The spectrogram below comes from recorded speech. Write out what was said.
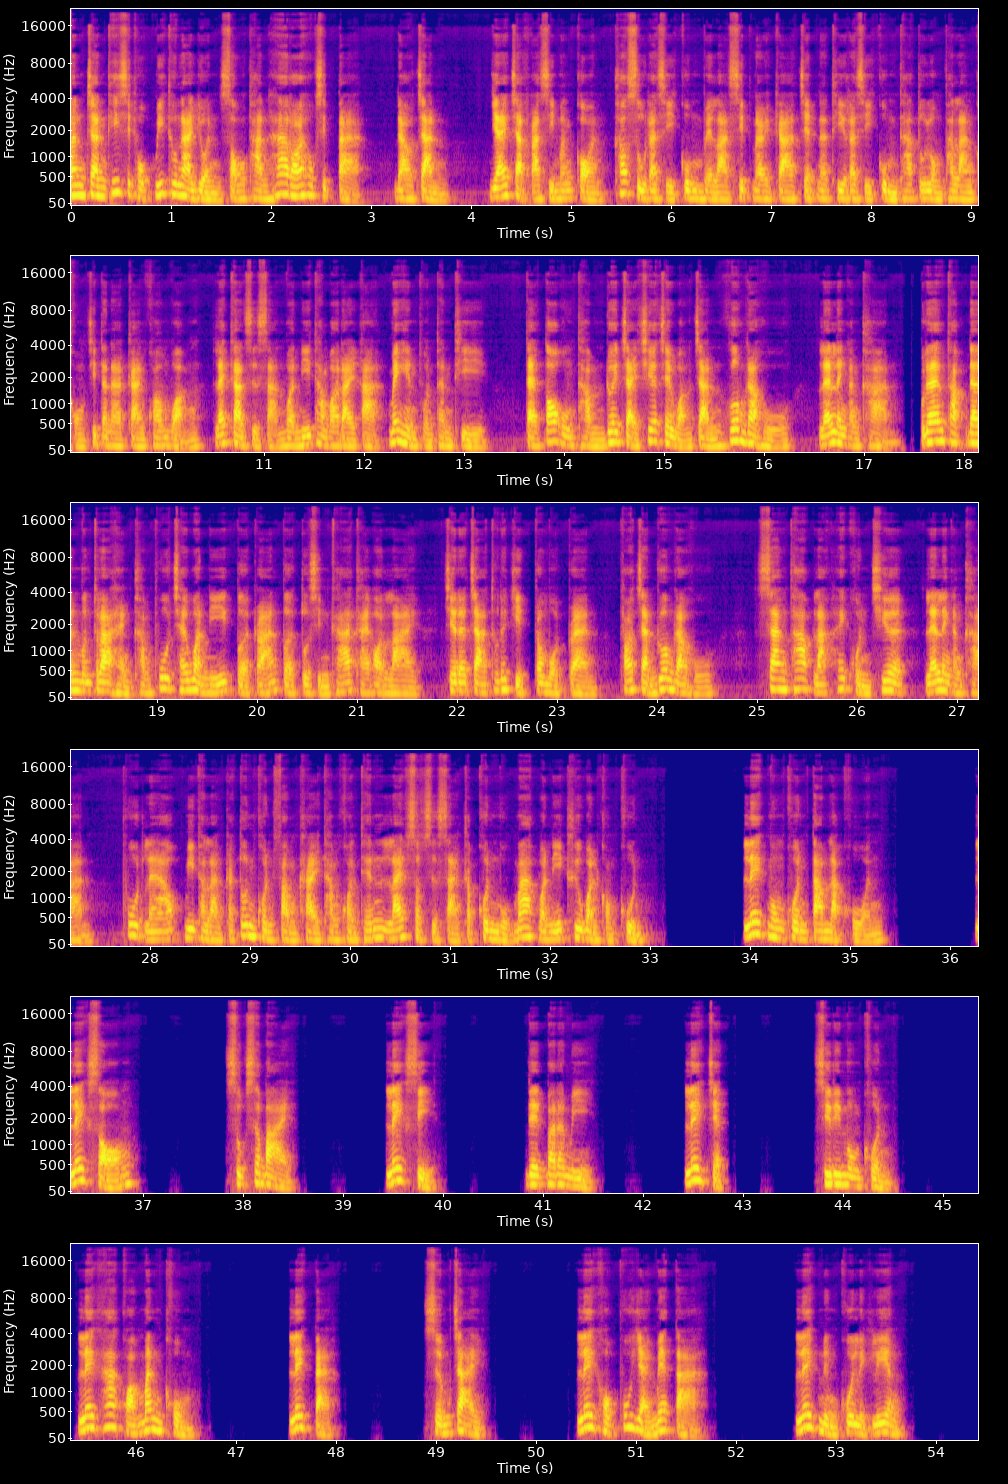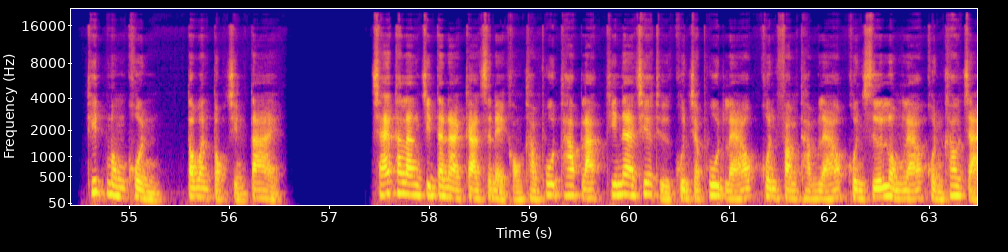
วันจันทร์ที่ 16 มิถุนายน 2568 ดาวจันทร์ ย้ายจากราศีมังกรเข้าสู่ราศีกุมเวลา 10นาฬิกา7นาทีราศีกุมทาตุลมพลังของจินตนาการความหวัง และการสื่อสารวันนี้ทำอะไรอาจไม่เห็นผลทันที แต่ต้ององค์ทำด้วยใจเชื่อใจหวังจันทร์ร่วมราหู และแรงอังคาร แรงผลักดันมนตราแห่งคำพูดใช้วันนี้ เปิดร้านเปิดตัวสินค้าขายออนไลน์ เจรจาธุรกิจโปรโมทแบรนด์เพราะจันทร์ร่วมราหู สร้างภาพลักษณ์ให้คนเชื่อและแรงอังคาร พูดแล้วมีพลังกระตุ้นคนฟังใครทำคอนเทนต์ไลฟ์สดสื่อสารกับคนหมู่มากวันนี้คือวันของคุณ เลขมงคลตามหลักโหวนเลขสองสุขสบาย เลขสี่เดชบารมี เลขเจ็ดสิริมงคล เลขห้าความมั่นคง เลขแปดเสริมใจ เลขหกผู้ใหญ่เมตตา เลขหนึ่งควรหลีกเลี่ยง ทิศมงคล ตะวันตกเฉียงใต้ ใช้พลังจินตนาการเสน่ห์ของคำพูดภาพลักษณ์ที่น่าเชื่อถือคุณจะพูดแล้ว คนฟังทำแล้ว คนซื้อลงแล้วคนเข้าใจ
